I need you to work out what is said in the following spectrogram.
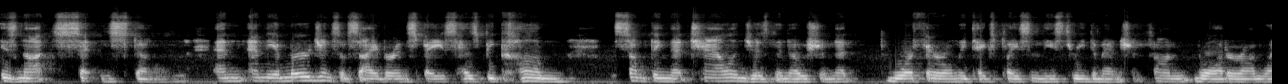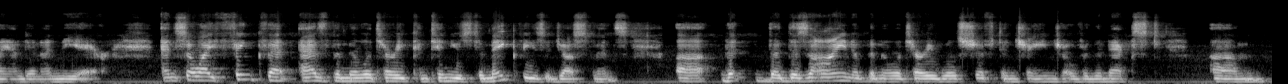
is not set in stone. And and the emergence of cyber and space has become something that challenges the notion that warfare only takes place in these three dimensions on water, on land, and in the air. And so I think that as the military continues to make these adjustments, uh, the, the design of the military will shift and change over the next um,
